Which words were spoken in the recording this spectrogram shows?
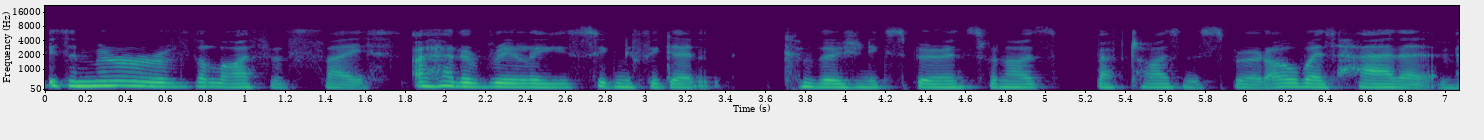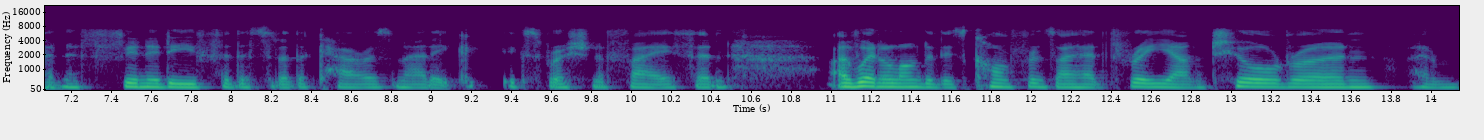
is a mirror of the life of faith. I had a really significant conversion experience when I was baptized in the Spirit. I always had a, Mhm. an affinity for the sort of the charismatic expression of faith. And I went along to this conference. I had three young children. I had a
